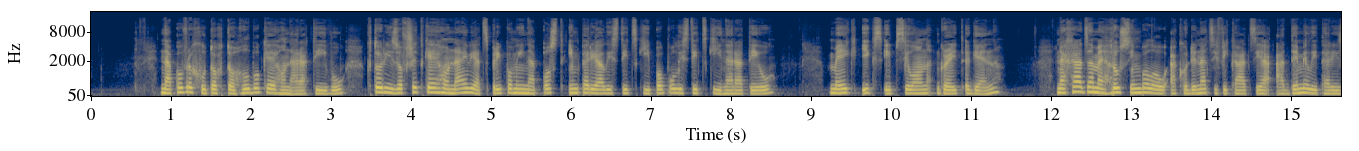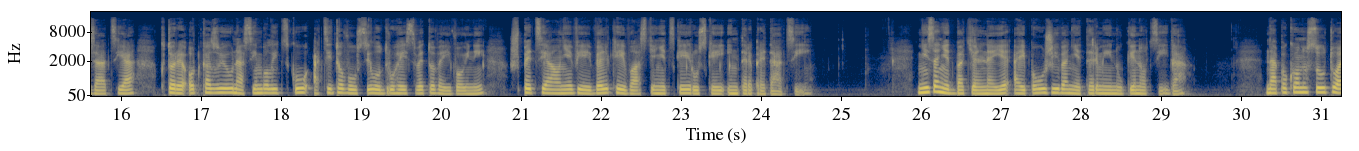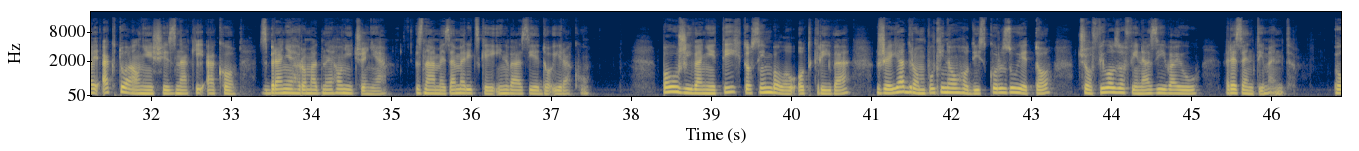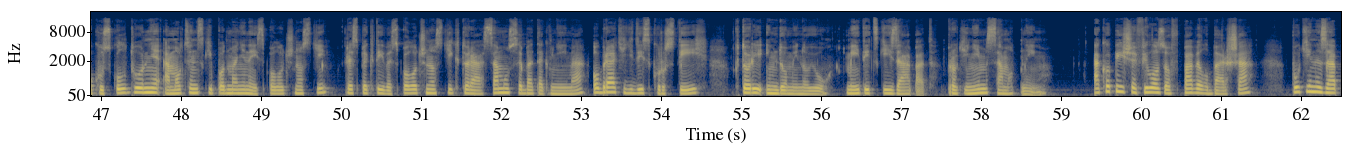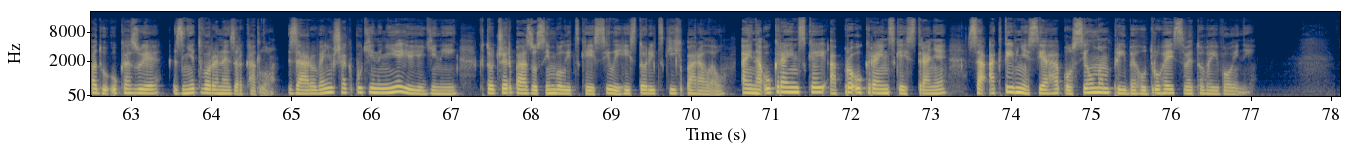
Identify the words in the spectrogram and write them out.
Na povrchu tohto hlbokého naratívu, ktorý zo všetkého najviac pripomína postimperialistický populistický naratív Make XY Great Again – Nachádzame hru symbolov ako denacifikácia a demilitarizácia, ktoré odkazujú na symbolickú a citovú silu druhej svetovej vojny, špeciálne v jej veľkej vlasteneckej ruskej interpretácii. Nezanedbateľné je aj používanie termínu genocída. Napokon sú tu aj aktuálnejšie znaky ako zbranie hromadného ničenia, známe z americkej invázie do Iraku. Používanie týchto symbolov odkrýva, že jadrom Putinovho diskurzu je to, čo filozofi nazývajú resentiment. Pokus kultúrne a mocensky podmanenej spoločnosti, respektíve spoločnosti, ktorá samu seba tak vníma, obrátiť diskurs tých, ktorí im dominujú, mýtický západ, proti ním samotným. Ako píše filozof Pavel Barša, Putin západu ukazuje znetvorené zrkadlo. Zároveň však Putin nie je jediný, kto čerpá zo symbolickej sily historických paralel. Aj na ukrajinskej a proukrajinskej strane sa aktívne siaha po silnom príbehu druhej svetovej vojny.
